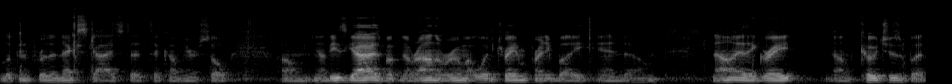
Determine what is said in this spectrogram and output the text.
looking for the next guys to, to come here. So, um, you know, these guys, but around the room, I wouldn't trade them for anybody. And um, not only are they great um, coaches, but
